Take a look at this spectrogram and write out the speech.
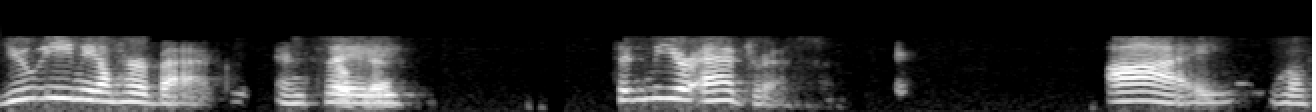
you email her back and say, Okay. send me your address. I will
